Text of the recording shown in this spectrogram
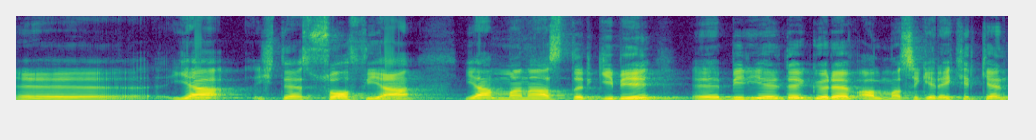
ee, ya işte Sofya ya Manastır gibi e, bir yerde görev alması gerekirken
